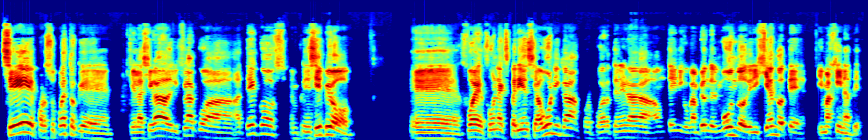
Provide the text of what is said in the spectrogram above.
Sí, por supuesto que, que la llegada del flaco a, Tecos, en principio, eh, fue, fue una experiencia única por poder tener a, un técnico campeón del mundo dirigiéndote, imagínate.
